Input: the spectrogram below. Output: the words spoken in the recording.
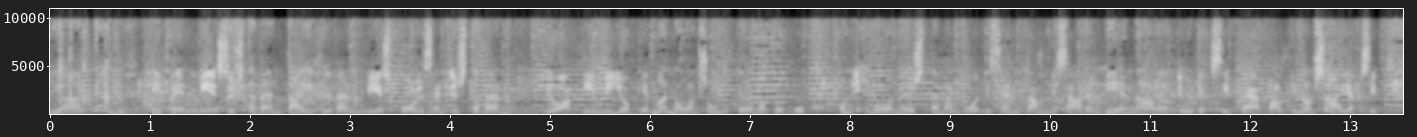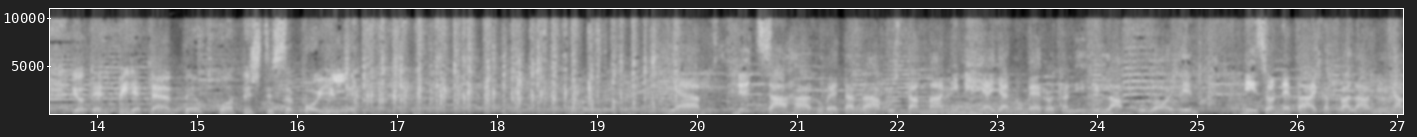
Ja tämän Pipen miesystävän tai hyvän miespuolisen ystävän Joakim Joke Mannolan suunnittelema puku on ehdolla myös tämänvuotisen Tammisaaren biennaalen yhdeksi pääpalkinnon saajaksi, joten pidetään peukkua pystyssä pojille. Ja nyt saadaan ruveta raapustamaan nimiä ja numeroita niihin lappuloihin. Niissä on ne paikat valmiina.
